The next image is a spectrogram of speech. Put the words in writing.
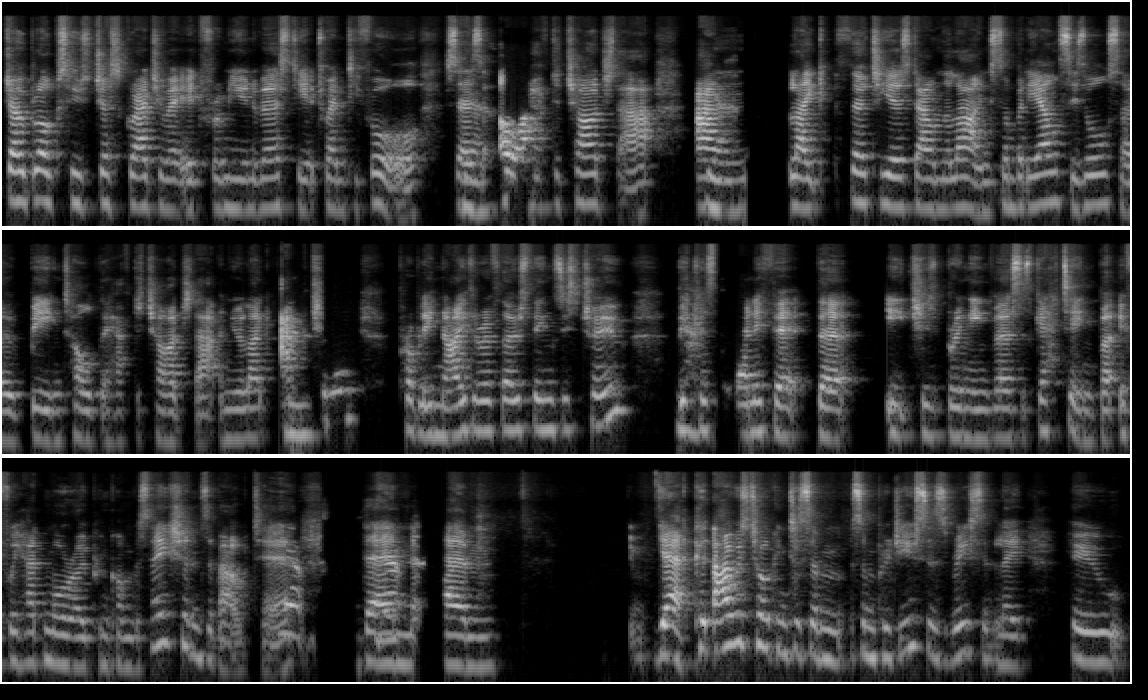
Joe Bloggs who's just graduated from university at 24, says, yeah. Oh, I have to charge that. And yeah. like 30 years down the line, somebody else is also being told they have to charge that. And you're like, mm. Actually, probably neither of those things is true because yeah. the benefit that each is bringing versus getting. But if we had more open conversations about it, then, um, yeah, I was talking to some some producers recently who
